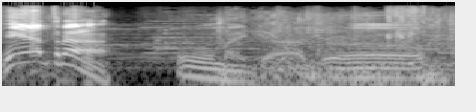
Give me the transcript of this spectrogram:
Entra! Oh my god, bro.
